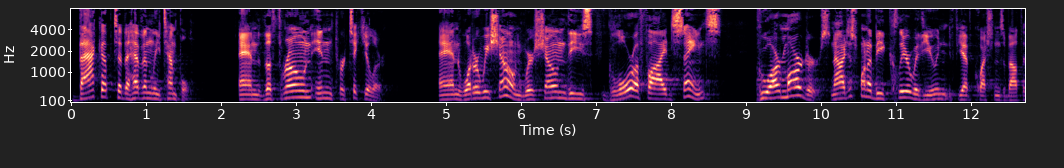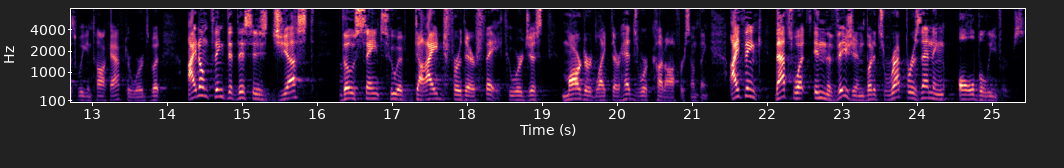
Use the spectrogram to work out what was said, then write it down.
back up to the heavenly temple and the throne in particular. And what are we shown? We're shown these glorified saints who are martyrs. Now, I just want to be clear with you, and if you have questions about this, we can talk afterwards, but I don't think that this is just those saints who have died for their faith, who were just martyred like their heads were cut off or something. I think that's what's in the vision, but it's representing all believers.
